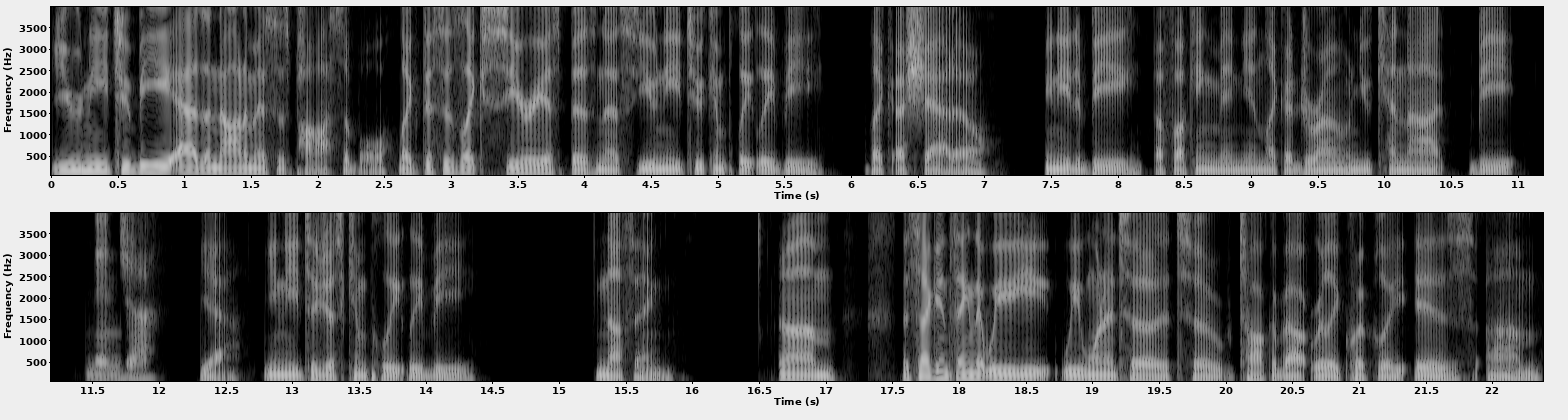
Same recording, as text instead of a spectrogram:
you need to be as anonymous as possible. Like this is like serious business. You need to completely be like a shadow. You need to be a fucking minion, like a drone. You cannot be Ninja. yeah. You need to just completely be nothing. Um the second thing that we we wanted to to talk about really quickly is um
